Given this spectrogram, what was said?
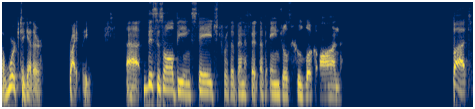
uh, work together rightly. Uh, this is all being staged for the benefit of angels who look on. But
